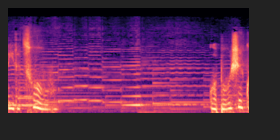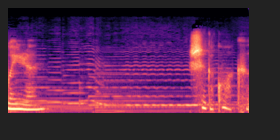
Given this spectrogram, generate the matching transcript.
丽的错误，我不是归人。是个过客。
